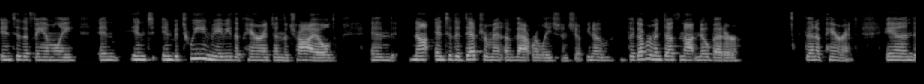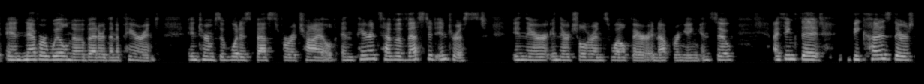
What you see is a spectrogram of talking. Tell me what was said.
into the family and in, in between maybe the parent and the child and not and to the detriment of that relationship. You know, the government does not know better than a parent and and never will know better than a parent in terms of what is best for a child. And parents have a vested interest in their in their children's welfare and upbringing. And so i think that because there's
